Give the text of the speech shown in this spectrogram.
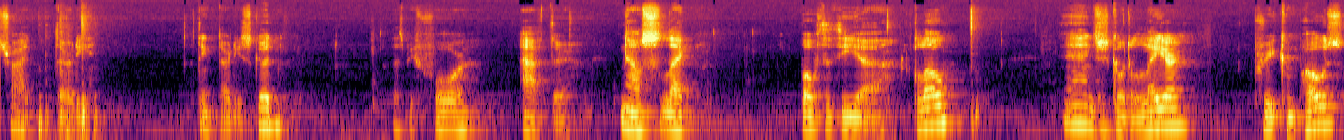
Let's try 30. I think 30 is good. That's before, after. Now select both of the uh, glow and just go to layer, pre-compose.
